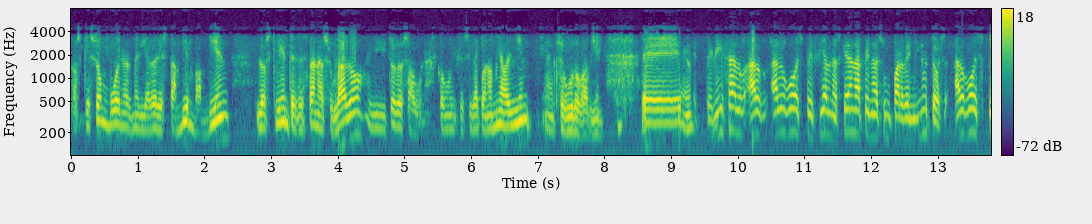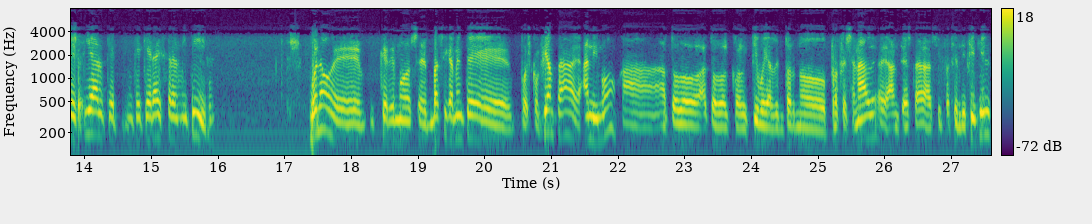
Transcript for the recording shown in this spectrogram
los que son buenos mediadores también van bien, los clientes están a su lado y todos a una. Como dices, si la economía va bien, el seguro va bien. Eh, ¿Tenéis algo, especial? Nos quedan apenas un par de minutos. ¿Algo especial que, queráis transmitir? Bueno, eh, queremos eh, básicamente pues confianza, ánimo a, todo a todo el colectivo y al entorno profesional ante esta situación difícil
